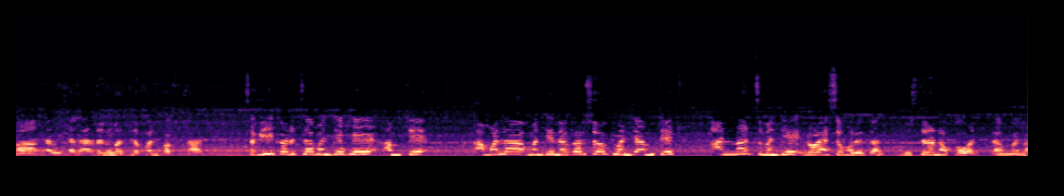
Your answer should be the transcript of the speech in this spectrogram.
अ, कविता गार्डनमधलं पण बघतात. सगळीकडचं म्हणजे हे आमचे आम्हाला म्हणजे नगरसेवक म्हणजे आमचे अण्णाच म्हणजे डोळ्यासमोर येतात. दुसरं नको वाटतं आम्हाला.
